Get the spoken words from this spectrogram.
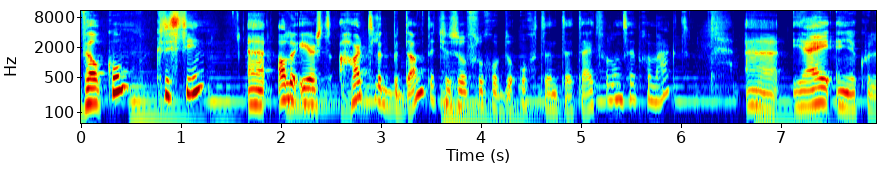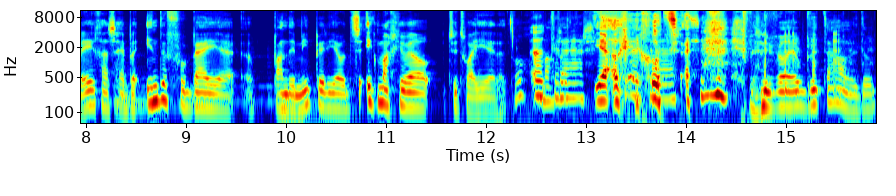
Welkom, Christine. Uh, allereerst hartelijk bedankt dat je zo vroeg op de ochtend uh, tijd voor ons hebt gemaakt. Uh, jij en je collega's hebben in de voorbije pandemieperiode, dus ik mag je wel tutoyeren, toch? Uiteraard. Ja, oké, okay, goed. ik ben nu wel heel brutaal aan het doen.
